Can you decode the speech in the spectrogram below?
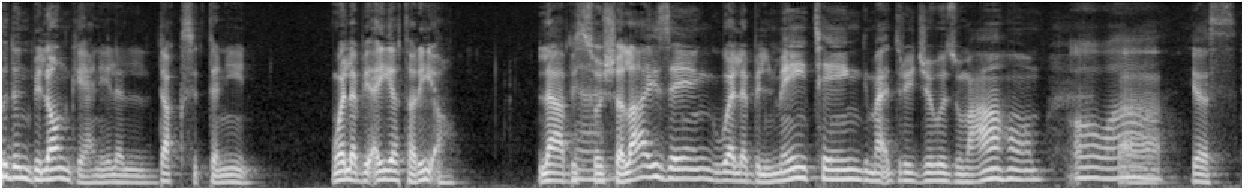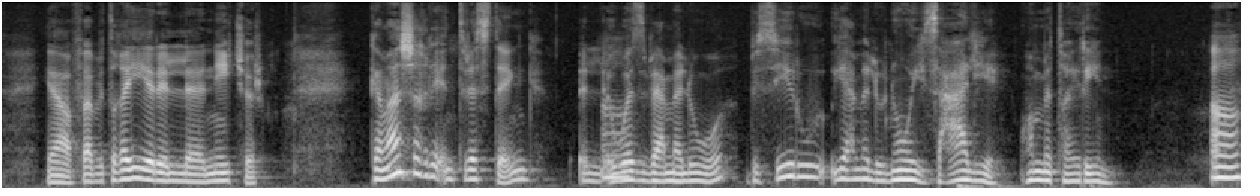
couldn't belong يعني لل ducks التانيين ولا بأي طريقة. لا بال socializing ولا بال mating ما قدروا يتجوزوا معاهم. oh wow. yes yeah فبتغير ال nature كمان شغلة interesting الوز بيعملوه بصيروا يعملوا noise عالية وهم طايرين. آه.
